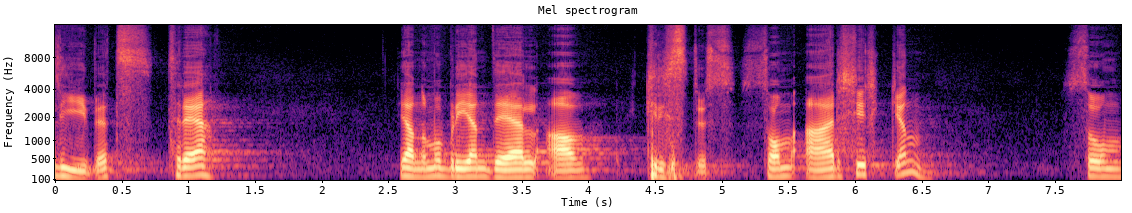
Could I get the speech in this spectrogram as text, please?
livets tre. Gjennom å bli en del av Kristus, som er kirken, som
